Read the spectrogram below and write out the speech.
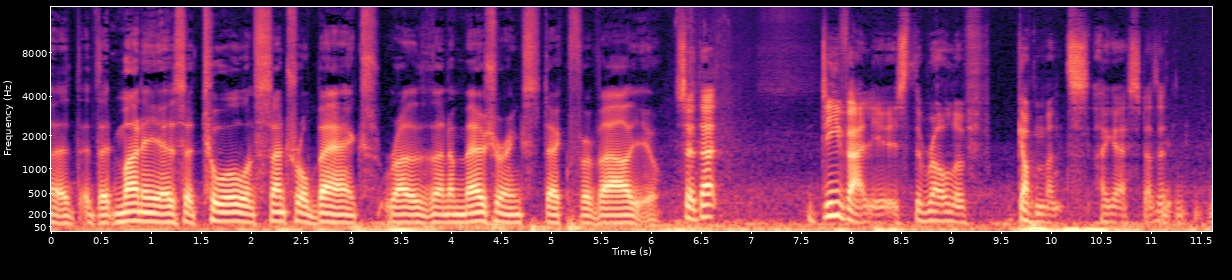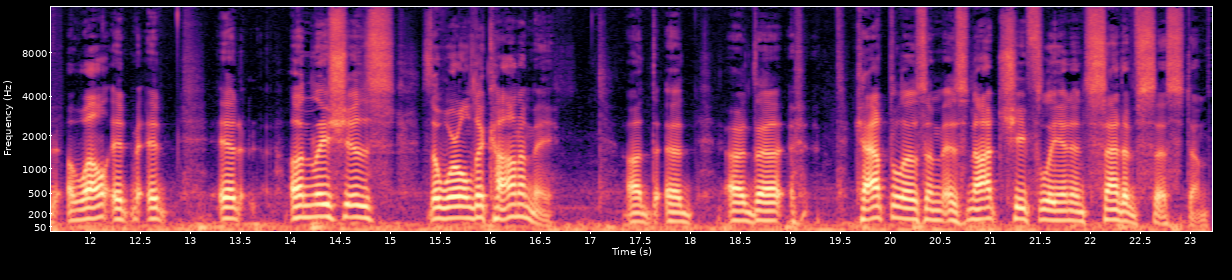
Uh, that money is a tool of central banks rather than a measuring stick for value. So that devalues the role of governments, I guess, does it? Well, it it it unleashes the world economy. Uh, uh, uh, the capitalism is not chiefly an incentive system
